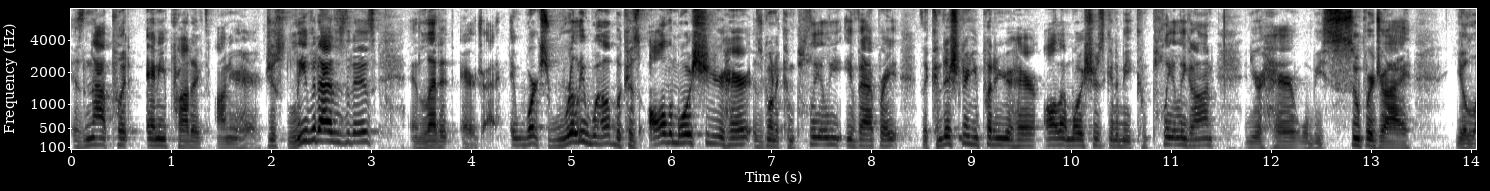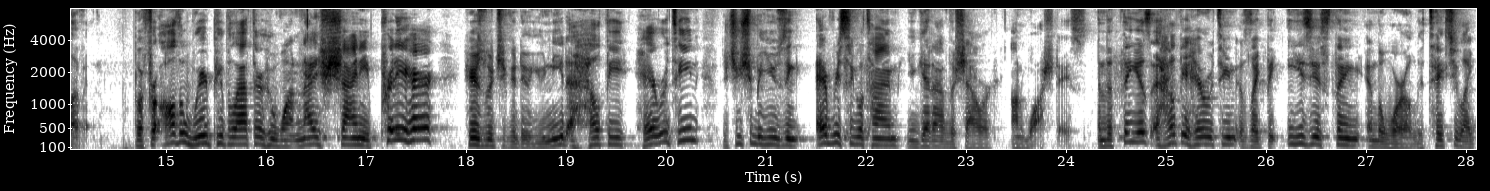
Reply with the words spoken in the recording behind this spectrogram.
is not put any product on your hair. Just leave it as it is and let it air dry. It works really well because all the moisture in your hair is going to completely evaporate. The conditioner you put in your hair, all that moisture is going to be completely gone and your hair will be super dry. You'll love it. But for all the weird people out there who want nice, shiny, pretty hair, here's what you can do. You need a healthy hair routine that you should be using every single time you get out of the shower on wash days. And the thing is, a healthy hair routine is like the easiest thing in the world. It takes you like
